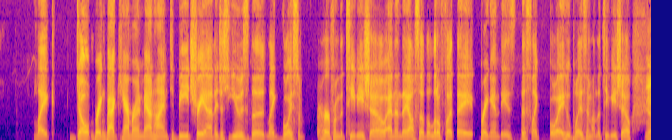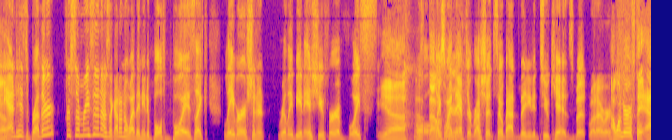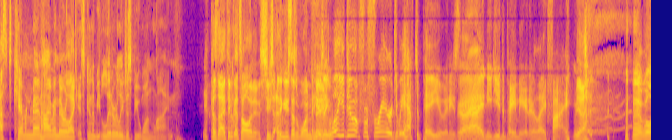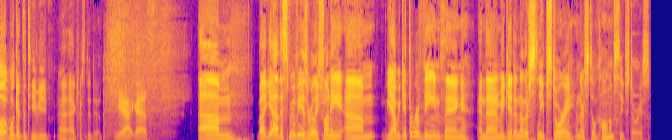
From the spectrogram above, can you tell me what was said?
like don't bring back Camryn Manheim to be Tria. They just use the like voice of her from the TV show and then they also the Littlefoot they bring in these this like boy who plays him on the TV show Yeah, and his brother for some reason. I was like, I don't know why they needed both boys. Like labor shouldn't really be an issue for a voice yeah, that, role. that like was why they have to rush it so bad they needed two kids, but whatever. I wonder if they asked Camryn Manheim and they were like, "It's going to be literally just be one line." because I think that's all it is. She's, I think she says one And thing. he's like, "Will you do it for free, or do we have to pay you?" And he's like, Right. "I need you to pay me." And they're like, "Fine." yeah, we'll we'll get the TV uh, actress to do it. Yeah, I guess. Um, but yeah, this movie is really funny. Um, yeah, we get the ravine thing, and then we get another sleep story, and they're still calling them sleep stories.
